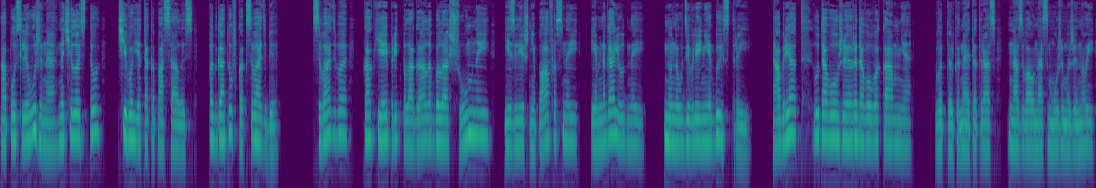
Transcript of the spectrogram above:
А после ужина началось то, чего я так опасалась подготовка к свадьбе. Свадьба, как я и предполагала, была шумной, излишне пафосной и многолюдной, но на удивление быстрой. Обряд у того же родового камня, вот только на этот раз назвал нас мужем и женой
